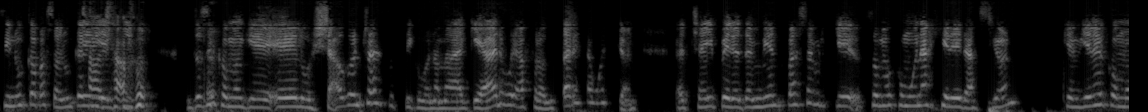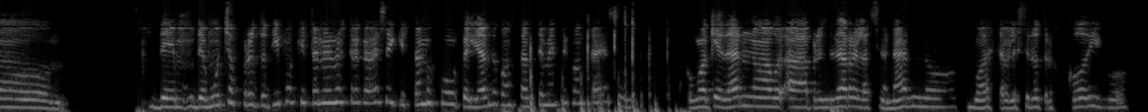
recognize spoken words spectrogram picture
si nunca pasó, nunca Chao, viví aquí. chao. Entonces como que he luchado contra esto, así como no me va a quedar, voy a afrontar esta cuestión, ¿cachai? Pero también pasa porque somos como una generación que viene como de, de muchos prototipos que están en nuestra cabeza y que estamos como peleando constantemente contra eso, como a quedarnos, a, a aprender a relacionarnos, como a establecer otros códigos.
